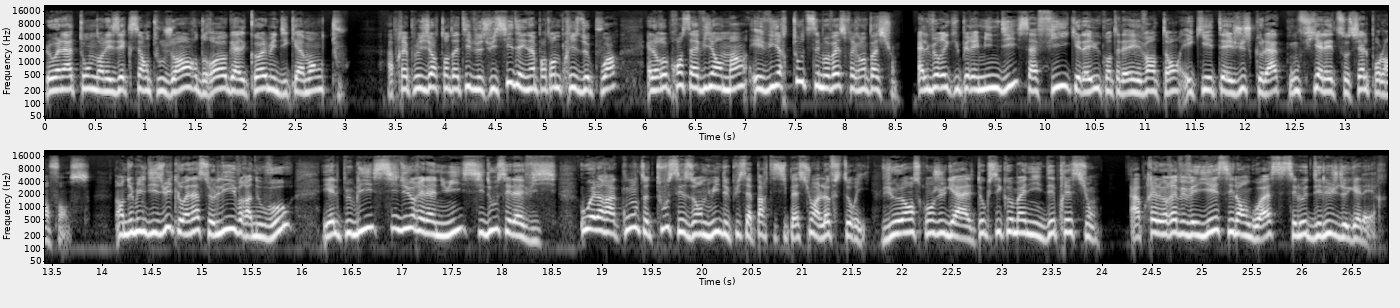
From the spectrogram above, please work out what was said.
Loana tombe dans les excès en tout genre, drogue, alcool, médicaments, tout. Après plusieurs tentatives de suicide et une importante prise de poids, elle reprend sa vie en main et vire toutes ses mauvaises fréquentations. Elle veut récupérer Mindy, sa fille qu'elle a eue quand elle avait 20 ans et qui était jusque-là confiée à l'aide sociale pour l'enfance. En 2018, Loana se livre à nouveau et elle publie Si dure est la nuit, si douce est la vie, où elle raconte tous ses ennuis depuis sa participation à Love Story. Violence conjugale, toxicomanie, dépression. Après le rêve éveillé, c'est l'angoisse, c'est le déluge de galère.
